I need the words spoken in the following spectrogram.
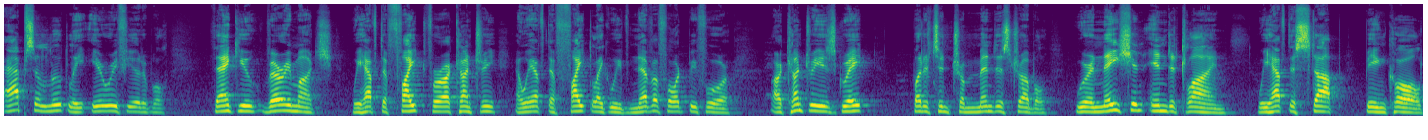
absolutely irrefutable. Thank you very much. We have to fight for our country, and we have to fight like we've never fought before. Our country is great, but it's in tremendous trouble. We're a nation in decline. We have to stop being called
